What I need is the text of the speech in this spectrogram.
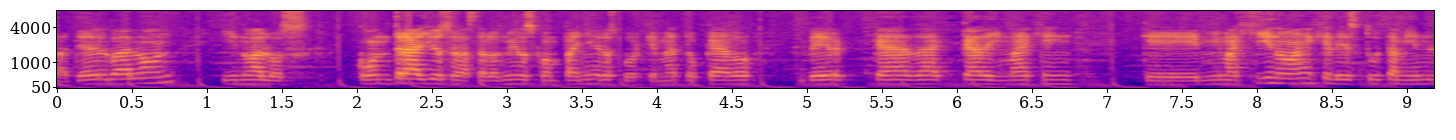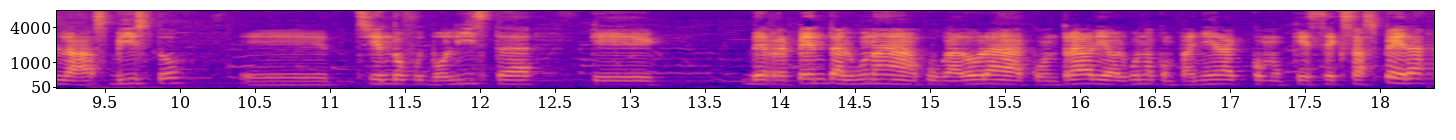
patear el balón y no a los contrarios o hasta los mismos compañeros porque me ha tocado ver cada, cada imagen que me imagino Ángeles tú también la has visto eh, siendo futbolista que de repente alguna jugadora contraria o alguna compañera como que se exaspera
